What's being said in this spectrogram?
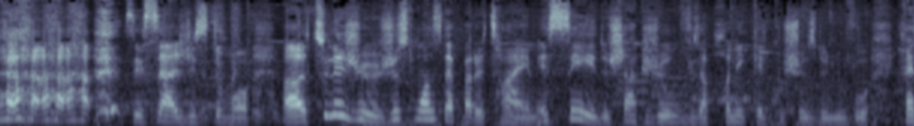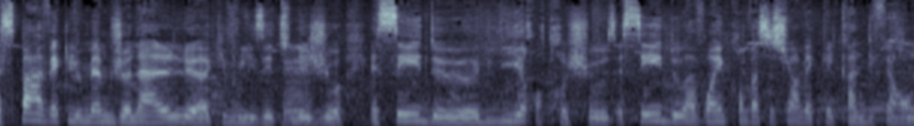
c'est ça, justement. Euh, tous les jours, juste one step at a time. Essayez de chaque jour, vous apprenez quelque chose de nouveau. Reste pas avec le même journal euh, que vous lisez tous les mm. jours. Essayez de lire autre chose. Essayez d'avoir une conversation avec quelqu'un de différent.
